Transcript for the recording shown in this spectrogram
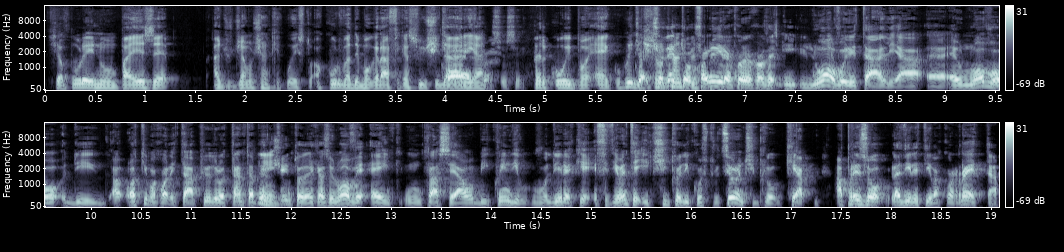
sia pure in un paese aggiungiamoci anche questo, a curva demografica suicidaria, certo, sì, sì. per cui pui ecco, quindi cioè, soltanto... detto, fammi dire quelle cose, il nuovo in Italia eh, è un nuovo di ottima qualità, più dell'80% sì. delle case nuove è in, in, classe A o B, quindi vuol dire che effettivamente il ciclo di costruzione è un ciclo che ha, ha preso la direttiva corretta,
